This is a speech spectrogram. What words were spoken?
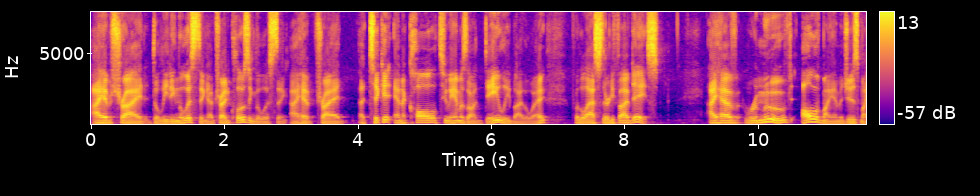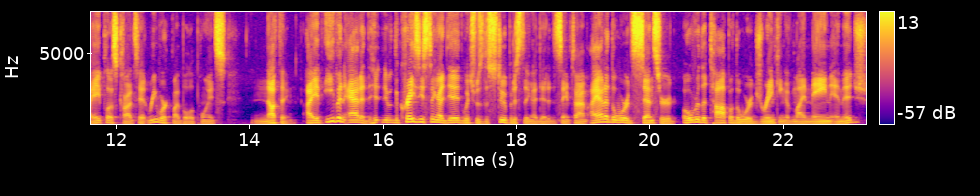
I have tried deleting the listing. I've tried closing the listing. I have tried a ticket and a call to Amazon daily, by the way, for the last 35 days. I have removed all of my images, my A plus content, reworked my bullet points, nothing. I have even added the craziest thing I did, which was the stupidest thing I did at the same time. I added the word censored over the top of the word drinking of my main image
